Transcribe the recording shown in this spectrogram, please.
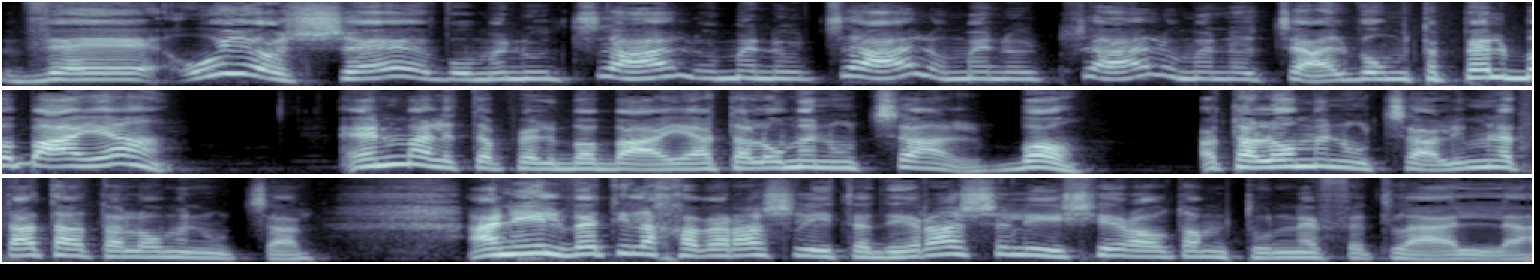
והוא יושב, הוא מנוצל, הוא מנוצל, הוא מנוצל, הוא מנוצל, והוא מטפל בבעיה. אין מה לטפל בבעיה, אתה לא מנוצל. בוא, אתה לא מנוצל. אם נתת, אתה לא מנוצל. אני הלוויתי לחברה שלי את הדירה שלי, השאירה אותה מטונפת לאללה.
